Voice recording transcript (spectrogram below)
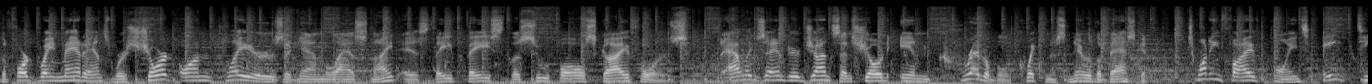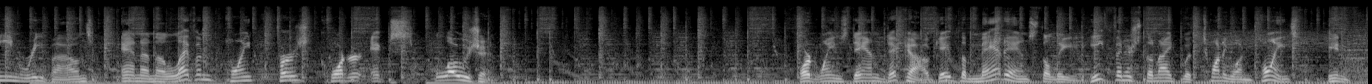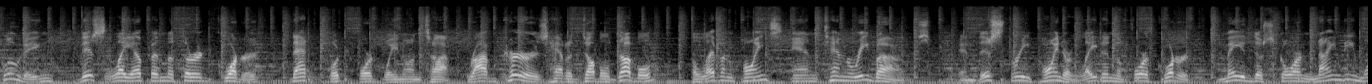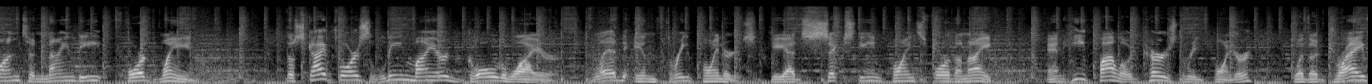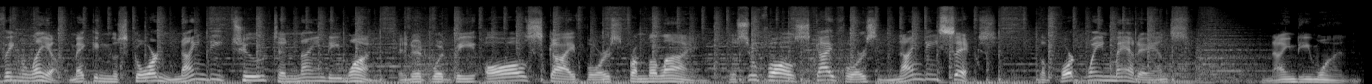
The Fort Wayne Mad Ants were short on players again last night as they faced the Sioux Falls Skyforce. Alexander Johnson showed incredible quickness near the basket. 25 points, 18 rebounds, and an 11 point first quarter explosion. Fort Wayne's Dan Dickau gave the Mad Ants the lead. He finished the night with 21 points, including this layup in the third quarter that put Fort Wayne on top. Rob Kurz had a double double, 11 points and 10 rebounds. And this three pointer late in the fourth quarter made the score 91 to 90 Fort Wayne. The Skyforce Leemire Goldwire led in three pointers. He had 16 points for the night and he followed Kerr's three pointer with a driving layup, making the score 92 to 91. And it would be all Skyforce from the line. The Sioux Falls Skyforce 96, the Fort Wayne Mad Ants 91.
